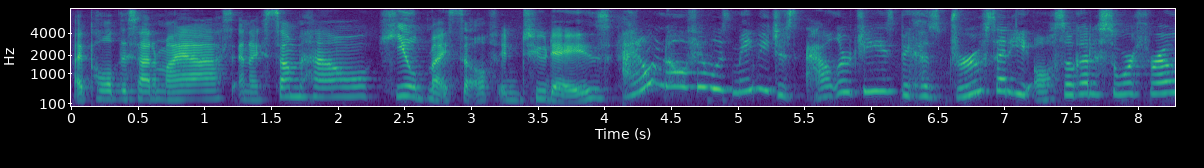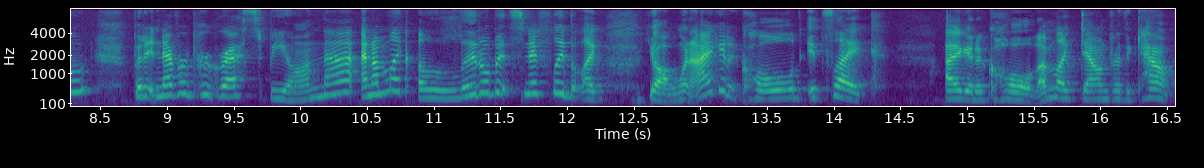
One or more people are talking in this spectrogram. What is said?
I pulled this out of my ass and I somehow healed myself in two days. I don't know if it was maybe just allergies because Drew said he also got a sore throat, but it never progressed beyond that. And I'm like a little bit sniffly, but like, y'all, when I get a cold, it's like, I get a cold. I'm like down for the count.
